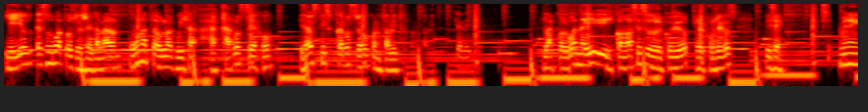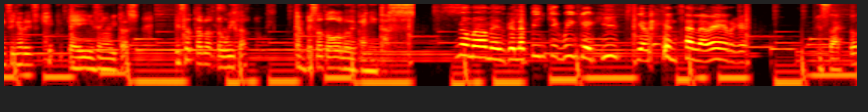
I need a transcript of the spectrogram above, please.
y ellos, esos vatos les regalaron una tabla Ouija a Carlos Trejo. ¿Y sabes qué hizo Carlos Trejo con la tablita? Con la tablita? ¿Qué le hizo? La colgó en ahí y cuando hace sus recorrido- recorridos, dice: Miren, señores y señoritas, esta tabla de Ouija empezó todo lo de Cañitas. No mames, con la pinche Ouija egipcia, vence a la verga. Exacto.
